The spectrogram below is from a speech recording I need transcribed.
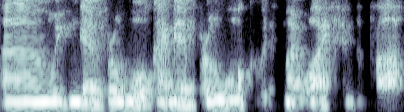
Um, we can go for a walk. I go for a walk with my wife in the park.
